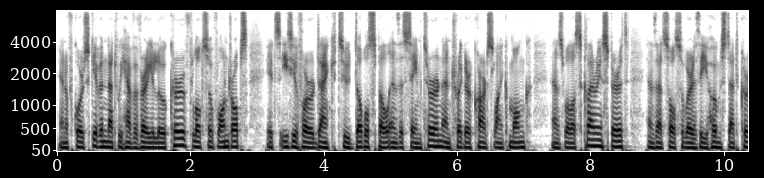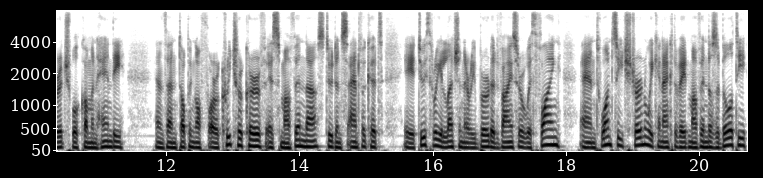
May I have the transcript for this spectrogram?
And of course, given that we have a very low curve, lots of 1-drops, it's easy for our deck to double spell in the same turn and trigger cards like Monk, as well as Clarion Spirit, and that's also where the Homestead Courage will come in handy. And then topping off our creature curve is Mavinda, Student's Advocate, a 2-3 legendary bird advisor with flying, and once each turn we can activate Mavinda's ability,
